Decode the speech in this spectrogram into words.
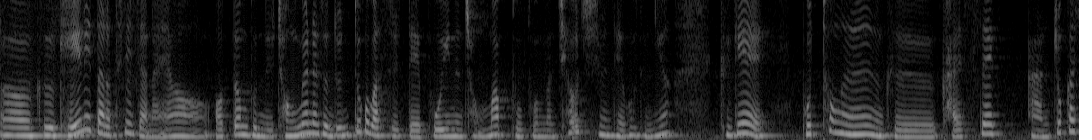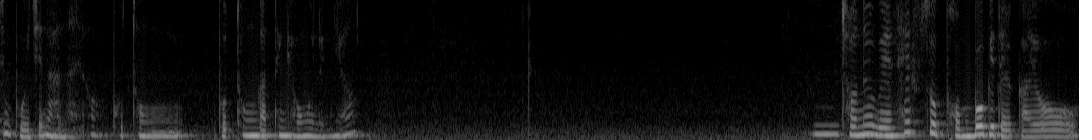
어, 그 개인에 따라 틀리잖아요. 어떤 분들 정면에서 눈 뜨고 봤을 때 보이는 정막 부분만 채워주시면 되거든요. 그게 보통은 그 갈색 안쪽까진 보이진 않아요. 보통 보통 같은 경우는요. 음, 저는 왜 색소 범벅이 될까요?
